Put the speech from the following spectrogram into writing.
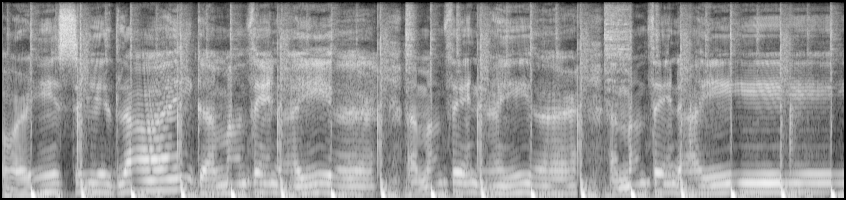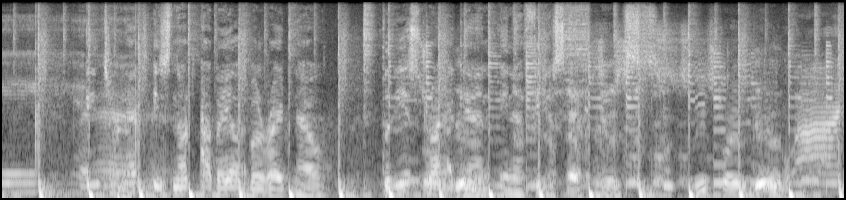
Or is it like a month in a year? A month in a year, a month in a year. Internet is not available right now. Please try again in a few seconds. What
